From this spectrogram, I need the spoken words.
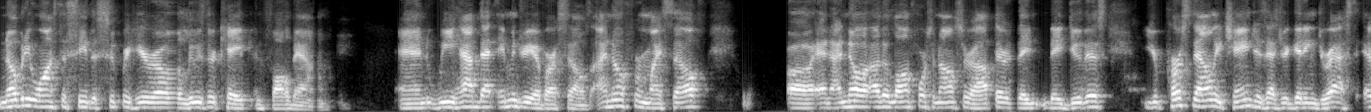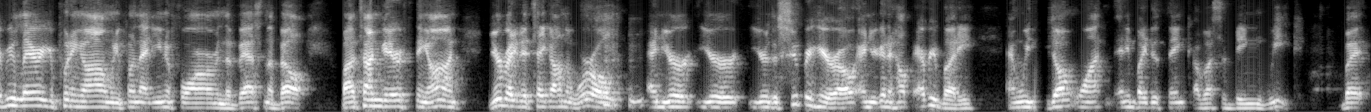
nobody wants to see the superhero lose their cape and fall down. And we have that imagery of ourselves. I know for myself, uh, and I know other law enforcement officers out there, they, they do this. Your personality changes as you're getting dressed. Every layer you're putting on when you put on that uniform and the vest and the belt, by the time you get everything on, you're ready to take on the world and you're you're you're the superhero and you're going to help everybody and we don't want anybody to think of us as being weak. But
